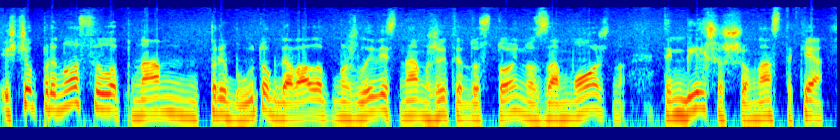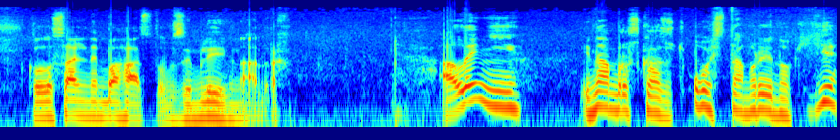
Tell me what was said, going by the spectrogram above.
і що приносило б нам прибуток, давало б можливість нам жити достойно, заможно, тим більше, що в нас таке колосальне багатство в землі і в надрах. Але ні. І нам розказують, ось там ринок є,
